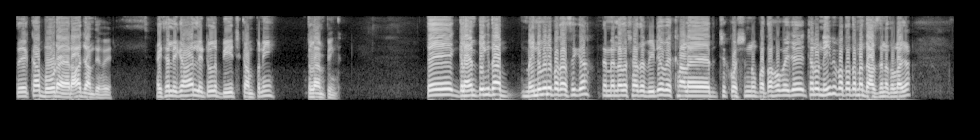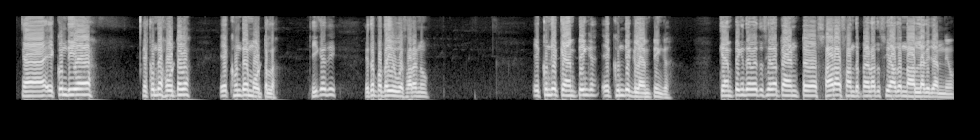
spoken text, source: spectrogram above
ਤੇ ਇੱਕ ਆ ਬੋਰਡ ਆਇਆ, ਰਾਹ ਜਾਂਦੇ ਹੋਏ। ਇੱਥੇ ਲਿਖਿਆ ਹੋਇਆ ਲਿਟਲ ਬੀਚ ਕੰਪਨੀ ਗਲੈਂਪਿੰਗ ਤੇ ਗਲੈਂਪਿੰਗ ਦਾ ਮੈਨੂੰ ਵੀ ਨਹੀਂ ਪਤਾ ਸੀਗਾ, ਤੇ ਮੈਨੂੰ ਲੱਗਦਾ ਸ਼ਾਇਦ ਵੀਡੀਓ ਵੇਖਣ ਵਾਲੇ ਚ ਕੁਐਸਚਨ ਨੂੰ ਪਤਾ ਹੋਵੇ ਜੇ। ਚਲੋ ਨਹੀਂ ਵੀ ਪਤਾ ਤਾਂ ਮੈਂ ਦੱਸ ਦਿੰਦਾ ਥੋੜਾ ਜਿਹਾ। ਇੱਕ ਹੁੰਦੀ ਹੈ, ਇੱਕ ਹੁੰਦਾ ਹੋਟਲ, ਇੱਕ ਹੁੰਦੇ ਮੋਟਲ। ਠੀਕ ਹੈ ਜੀ? ਇਹ ਤਾਂ ਪਤਾ ਹੀ ਹੋਊਗਾ ਸਾਰਿਆਂ ਨੂੰ। ਇੱਕ ਹੁੰਦੀ ਹੈ ਕੈਂਪਿੰਗ ਇੱਕ ਹੁੰਦੀ ਹੈ ਗਲੈਂਪਿੰਗ ਕੈਂਪਿੰਗ ਦੇ ਵਿੱਚ ਤੁਸੀਂ ਇਹਦਾ ਟੈਂਟ ਸਾਰਾ ਸੰਦ ਪੈੜਾ ਤੁਸੀਂ ਆਪਦਾ ਨਾਲ ਲੈ ਕੇ ਜਾਂਦੇ ਹੋ।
